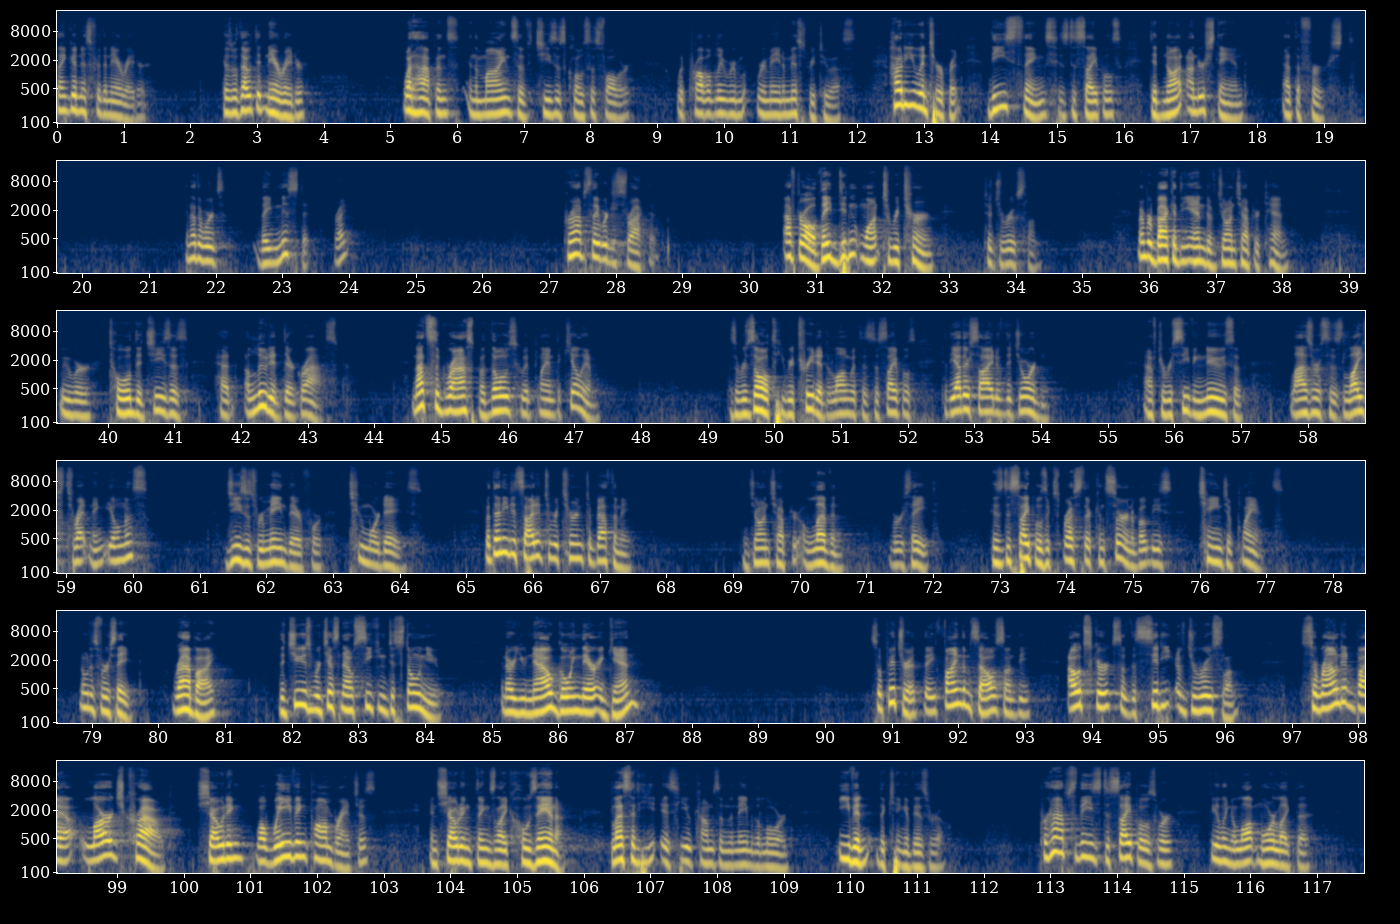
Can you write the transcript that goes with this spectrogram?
Thank goodness for the narrator. Because without the narrator, what happens in the minds of Jesus' closest follower would probably remain a mystery to us. How do you interpret these things his disciples did not understand at the first? In other words, they missed it, right? Perhaps they were distracted. After all, they didn't want to return to Jerusalem. Remember back at the end of John chapter 10, we were told that Jesus had eluded their grasp. And that's the grasp of those who had planned to kill him. As a result, he retreated along with his disciples to the other side of the Jordan after receiving news of Lazarus' life threatening illness. Jesus remained there for two more days. But then he decided to return to Bethany. In John chapter 11, verse 8, his disciples expressed their concern about these change of plans. Notice verse 8 Rabbi, the Jews were just now seeking to stone you, and are you now going there again? So picture it. They find themselves on the outskirts of the city of Jerusalem, surrounded by a large crowd, shouting while waving palm branches, and shouting things like, Hosanna! Blessed is he who comes in the name of the Lord, even the King of Israel. Perhaps these disciples were feeling a lot more like the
